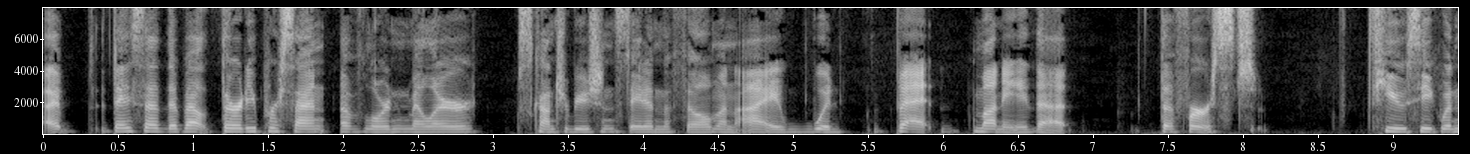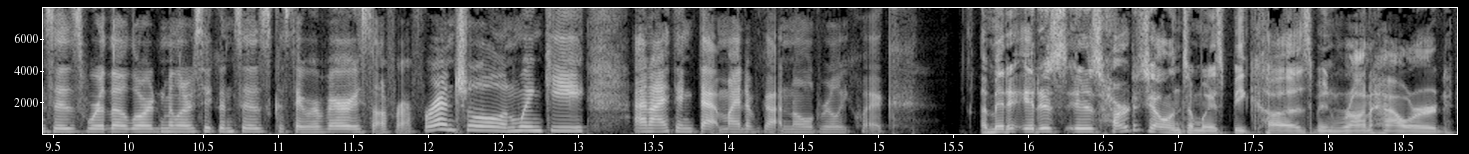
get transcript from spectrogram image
uh, they said about 30% of Lord and Miller's contribution stayed in the film, and I would bet money that the first few sequences were the Lord and Miller sequences because they were very self referential and winky, and I think that might have gotten old really quick. I mean, it is it is hard to tell in some ways because I mean, Ron Howard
